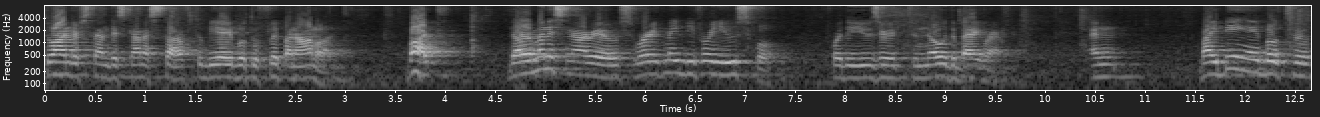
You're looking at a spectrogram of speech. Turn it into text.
to understand this kind of stuff to be able to flip an omelet. But there are many scenarios where it may be very useful for the user to know the background. And by being able to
